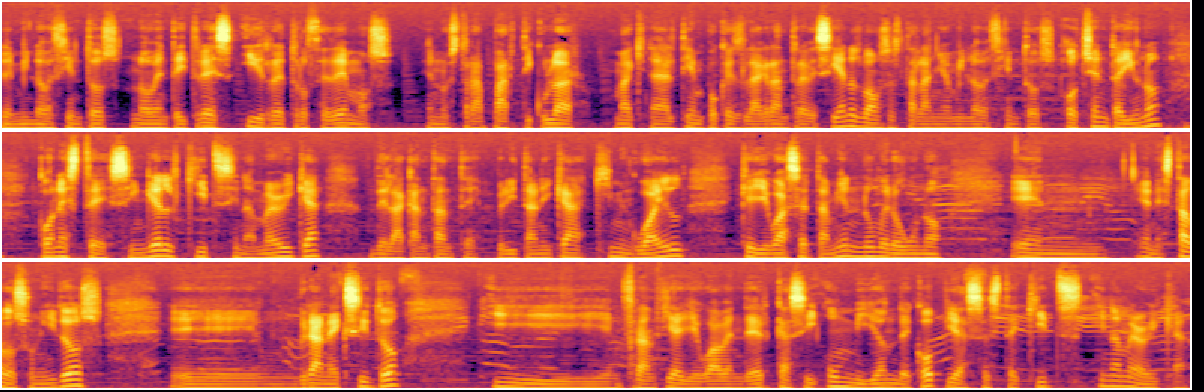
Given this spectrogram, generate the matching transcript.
de 1993 y retrocedemos en nuestra particular máquina del tiempo que es la Gran Travesía. Nos vamos hasta el año 1981 con este single Kids in America de la cantante británica Kim Wilde que llegó a ser también número uno en, en Estados Unidos, eh, un gran éxito y en Francia llegó a vender casi un millón de copias este Kids in America.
